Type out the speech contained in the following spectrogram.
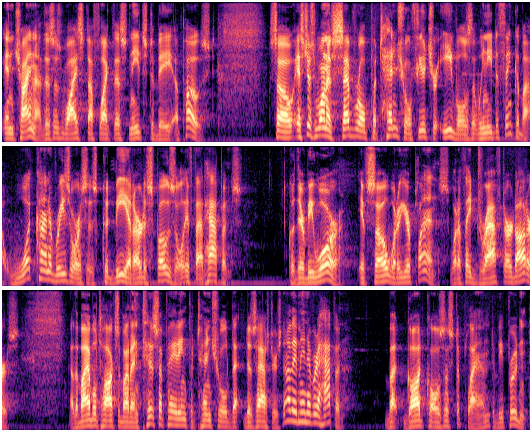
in China. This is why stuff like this needs to be opposed. So it's just one of several potential future evils that we need to think about. What kind of resources could be at our disposal if that happens? Could there be war? If so, what are your plans? What if they draft our daughters? Now, the Bible talks about anticipating potential disasters. Now, they may never happen, but God calls us to plan, to be prudent.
